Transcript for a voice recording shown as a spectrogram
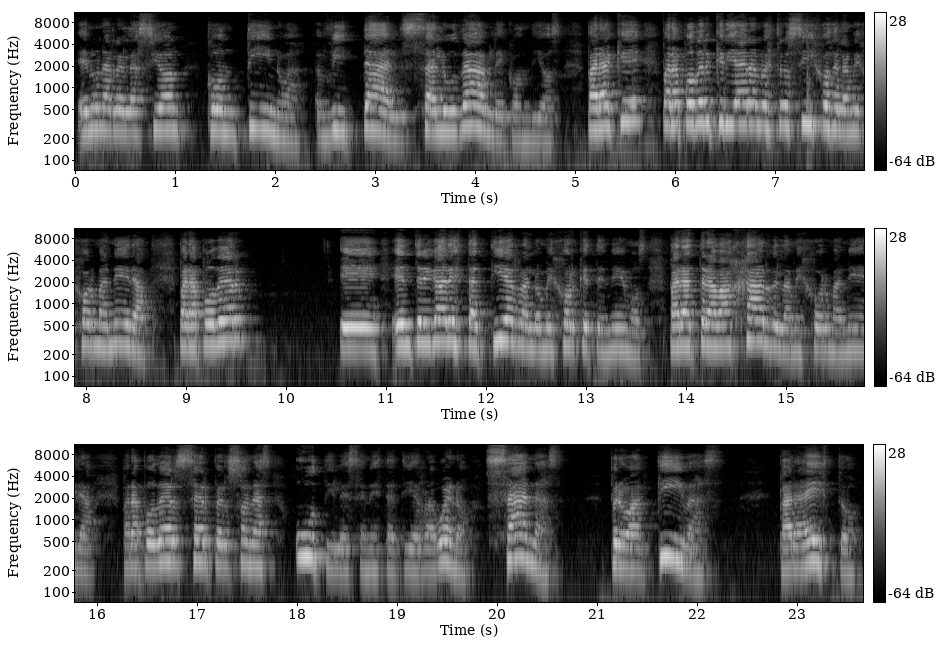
en una relación continua, vital, saludable con Dios. ¿Para qué? Para poder criar a nuestros hijos de la mejor manera, para poder eh, entregar esta tierra lo mejor que tenemos, para trabajar de la mejor manera, para poder ser personas útiles en esta tierra. Bueno, sanas, proactivas, para esto,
